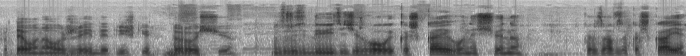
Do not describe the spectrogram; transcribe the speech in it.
проте вона вже йде трішки дорожчою. Друзі, дивіться, черговий кашкай, його не щойно казав за кашкає.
